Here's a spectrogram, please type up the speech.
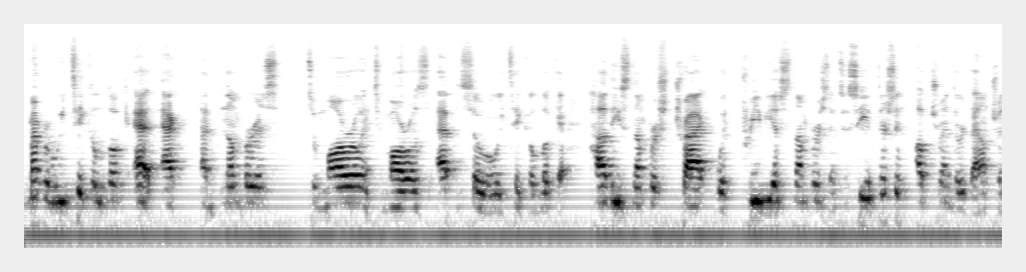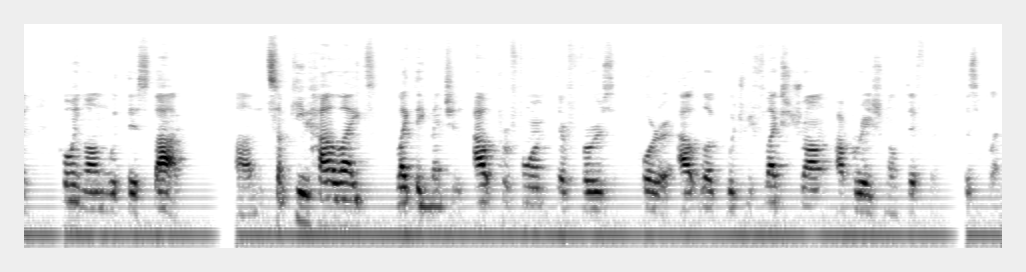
remember we take a look at, at, at numbers tomorrow in tomorrow's episode where we take a look at how these numbers track with previous numbers and to see if there's an uptrend or downtrend going on with this stock. Um, some key highlights, like they mentioned, outperformed their first quarter outlook, which reflects strong operational discipline.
